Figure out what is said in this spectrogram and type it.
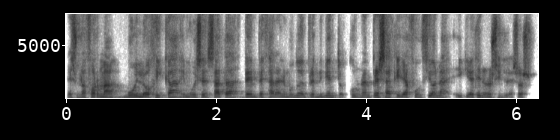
Es una forma muy lógica y muy sensata de empezar en el mundo de emprendimiento, con una empresa que ya funciona y que ya tiene unos ingresos.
